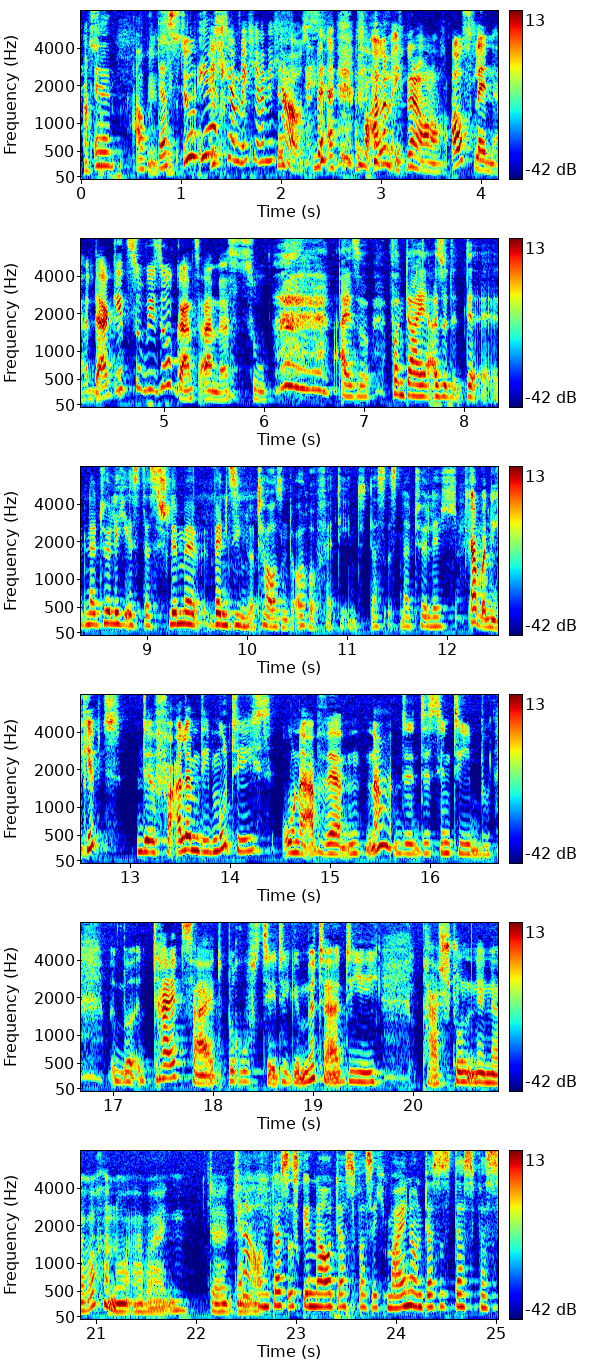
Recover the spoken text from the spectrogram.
Ach so. Äh, auch das. Du, ja. Ich kann mich ja nicht aus. Äh, vor allem, ich bin auch noch Ausländer. Da geht es sowieso ganz anders zu. Also von daher, also natürlich ist das Schlimme, wenn sie nur 1000 Euro verdient. Das ist natürlich. Aber die gibt's. Die, vor allem die Muttis, ohne abwertend, ne? das sind die Teilzeit berufstätige Mütter, die paar Stunden in der Woche nur arbeiten. Ja, und das ist genau das, was ich meine und das ist das, was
